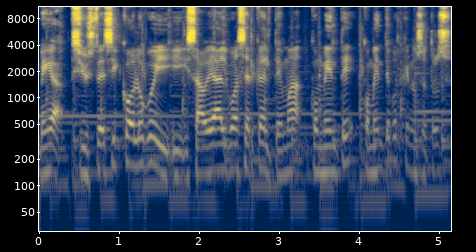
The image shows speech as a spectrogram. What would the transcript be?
venga, si usted es psicólogo y, y sabe algo acerca del tema, comente, comente porque nosotros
